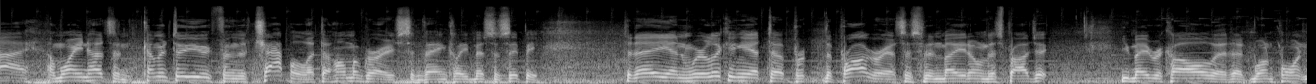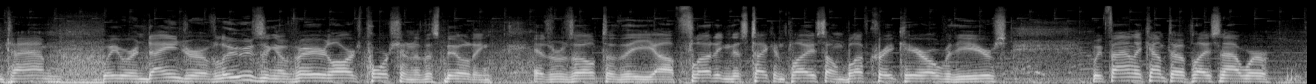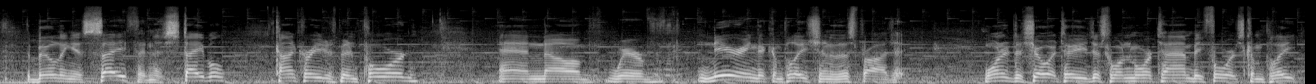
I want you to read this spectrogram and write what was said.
Hi, I'm Wayne Hudson, coming to you from the chapel at the Home of Grace in Vancleave, Mississippi. Today, and we're looking at uh, pr the progress that's been made on this project. You may recall that at one point in time, we were in danger of losing a very large portion of this building as a result of the uh, flooding that's taken place on Bluff Creek here over the years. We've finally come to a place now where the building is safe and it's stable Concrete has been poured and uh, we're nearing the completion of this project. Wanted to show it to you just one more time before it's complete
